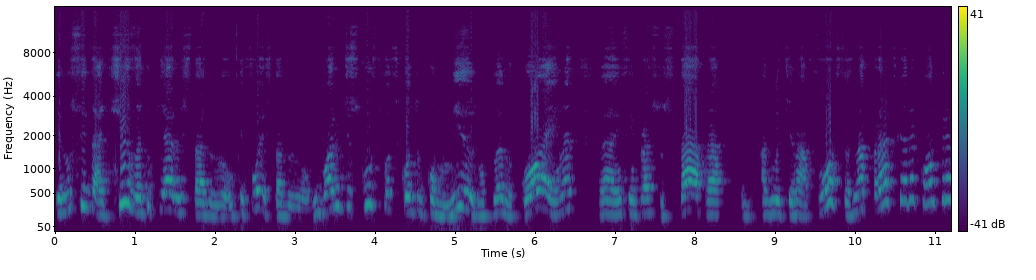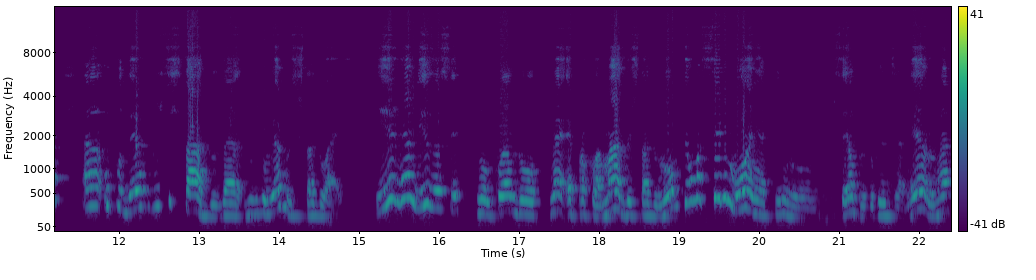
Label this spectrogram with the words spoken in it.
elucidativa do que era o Estado Novo, o que foi o Estado Novo. Embora o discurso fosse contra o comunismo, o plano COI, né? Ah, enfim, para assustar, para aglutinar forças, na prática era contra ah, o poder dos estados, dos governos estaduais. E realiza-se, quando né, é proclamado o Estado Novo, tem uma cerimônia aqui no centro do Rio de Janeiro, né,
